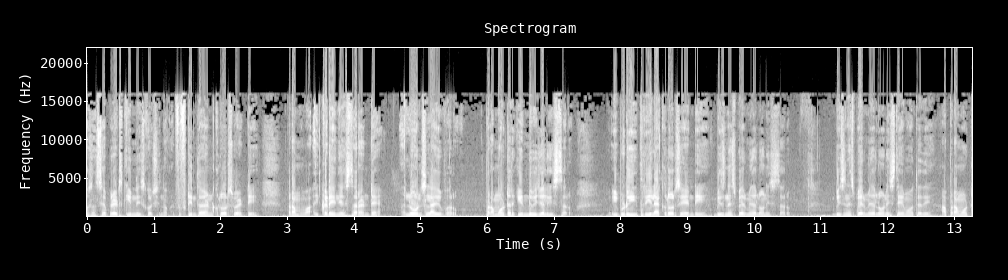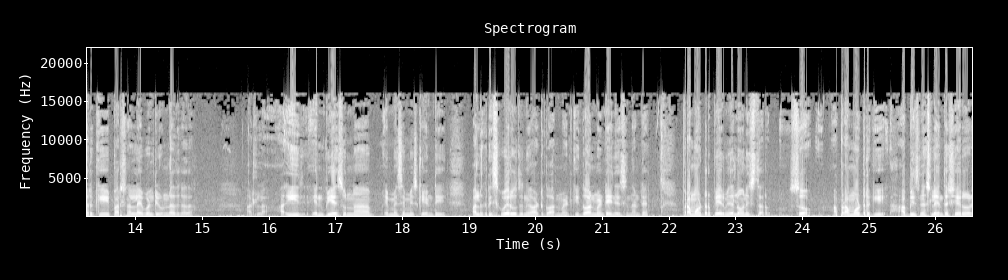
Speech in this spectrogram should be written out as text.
కోసం సెపరేట్ స్కీమ్ తీసుకొచ్చింది ఒక ఫిఫ్టీన్ థౌసండ్ క్రోర్స్ పెట్టి ఇక్కడ ఏం చేస్తారంటే లోన్స్ లాగా ఇవ్వరు. ప్రమోటర్కి ఇండివిజువల్గా ఇస్తారు. ఇప్పుడు ఈ త్రీ ల్యాక్ క్రోర్స్ ఏంటి? బిజినెస్ పేరు మీద లోన్ ఇస్తారు. బిజినెస్ పేరు మీద లోన్ ఇస్తే ఏమవుతుంది? ఆ ప్రమోటర్కి పర్సనల్ లైబిలిటీ ఉండదు కదా. అట్లా. ఈ ఎన్పిఎస్ ఉన్న ఎంఎస్ఎంఈస్కి ఏంటి వాళ్ళకి రిస్క్ పెరుగుతుంది కాబట్టి గవర్నమెంట్కి గవర్నమెంట్ ఏం చేసిందంటే ప్రమోటర్ పేరు మీద లోన్ ఇస్తారు. సో ఆ ప్రమోటర్కి ఆ బిజినెస్లో ఎంత షేర్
